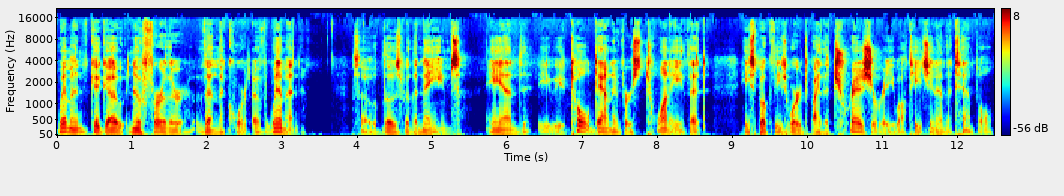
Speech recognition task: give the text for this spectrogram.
women could go no further than the court of women. So those were the names. And we're told down in verse 20 that he spoke these words by the treasury while teaching in the temple.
